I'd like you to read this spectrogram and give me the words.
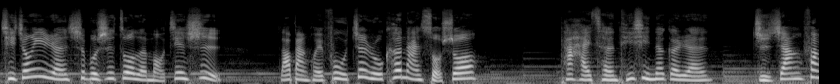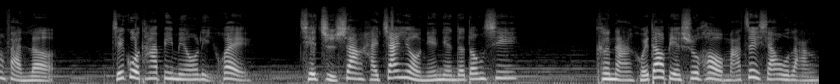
其中一人是不是做了某件事。老板回复，正如柯南所说。他还曾提醒那个人纸张放反了，结果他并没有理会，且纸上还沾有黏黏的东西。柯南回到别墅后，麻醉小五郎，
